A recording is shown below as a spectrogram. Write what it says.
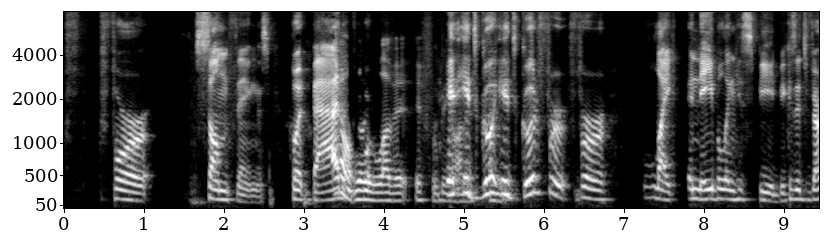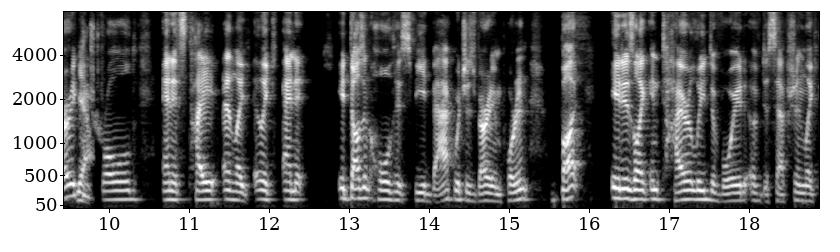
f- for some things, but bad. I don't really for- love it if we're being it, honest. it's good. Mean, It's good for for like enabling his speed because it's very Yeah. controlled and it's tight and like like and it it doesn't hold his speed back, which is very important. But it is like entirely devoid of deception. Like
